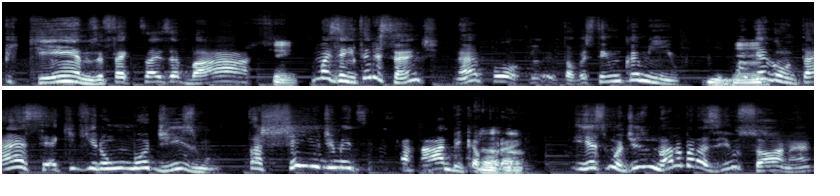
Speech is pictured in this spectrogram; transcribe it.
pequenos, effect size é baixo. Sim. Mas é interessante, né? Pô, talvez tenha um caminho. Uhum. O que acontece é que virou um modismo. Tá cheio de medicina canábica uhum. por aí. E esse modismo não é no Brasil só, né?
